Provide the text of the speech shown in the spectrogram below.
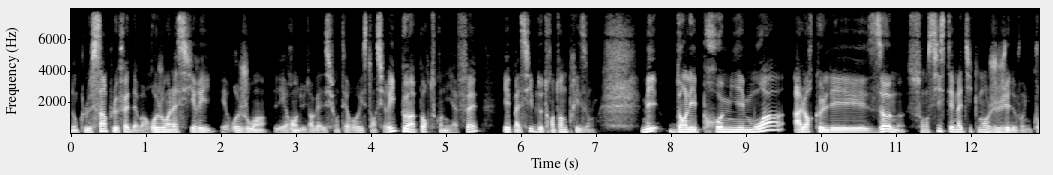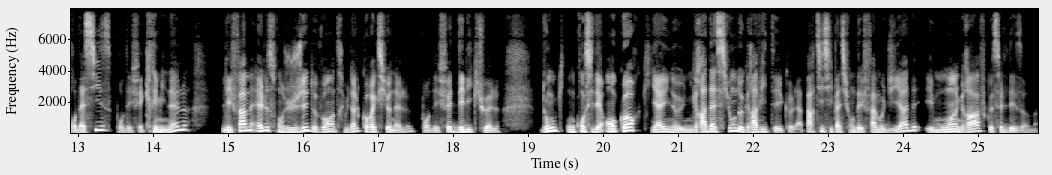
Donc le simple fait d'avoir rejoint la Syrie et rejoint les rangs d'une organisation terroriste en Syrie, peu importe ce qu'on y a fait, est passible de 30 ans de prison. Mais dans les premiers mois, alors que les hommes sont systématiquement jugés devant une cour d'assises pour des faits criminels, les femmes, elles, sont jugées devant un tribunal correctionnel pour des faits délictuels. Donc, on considère encore qu'il y a une, gradation de gravité, que la participation des femmes au djihad est moins grave que celle des hommes.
